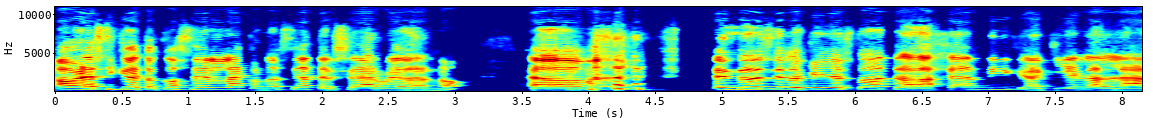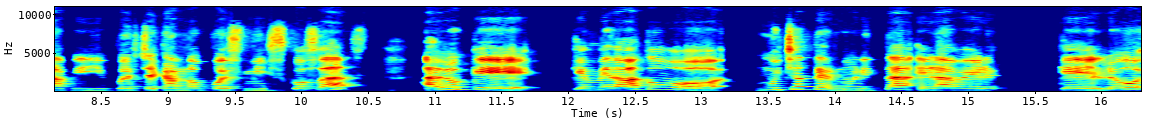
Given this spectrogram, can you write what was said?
ahora sí que me tocó ser la conocida tercera rueda, ¿no? entonces, en lo que yo estaba trabajando aquí en la lab y pues checando pues mis cosas, algo que, que me daba como mucha ternurita era ver que luego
